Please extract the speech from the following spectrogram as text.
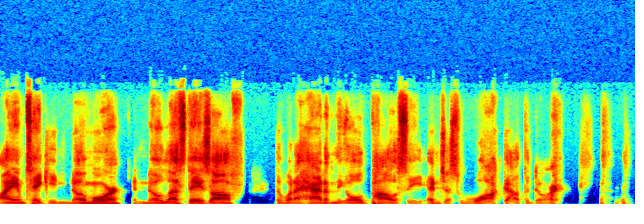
i am taking no more and no less days off than what i had in the old policy and just walked out the door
